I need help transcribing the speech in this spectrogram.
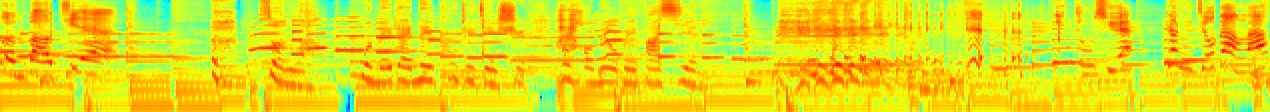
很抱歉。呃，算了，我没带内裤这件事还好没有被发现。殷同学，让你久等了。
